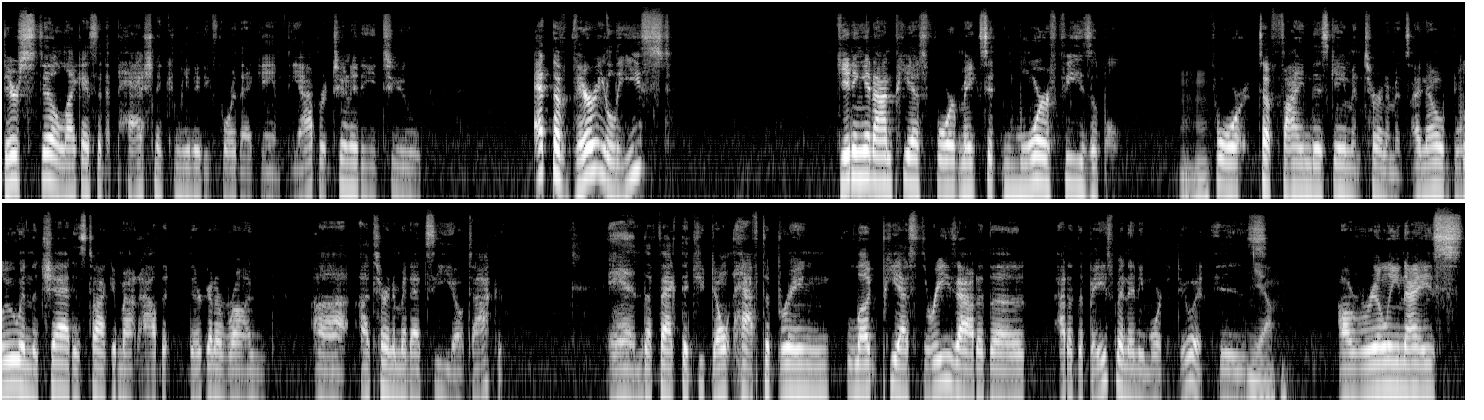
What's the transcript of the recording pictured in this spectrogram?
there's still, like I said, a passionate community for that game. The opportunity to, at the very least, getting it on PS4 makes it more feasible mm-hmm. for to find this game in tournaments. I know Blue in the chat is talking about how that they're going to run uh, a tournament at CEO Otaku. And the fact that you don't have to bring lug PS3s out of the out of the basement anymore to do it is yeah. a really nice.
